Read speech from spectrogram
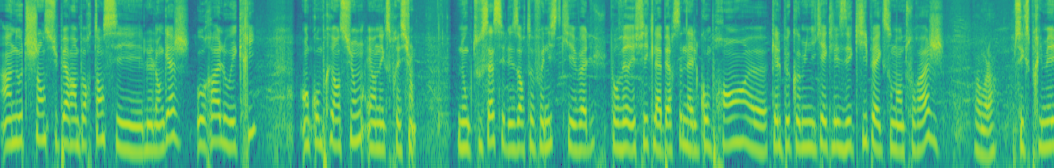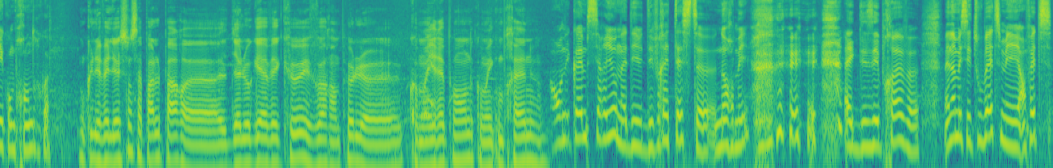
un autre champ super important, c'est le langage, oral ou écrit, en compréhension et en expression. Donc tout ça, c'est les orthophonistes qui évaluent pour vérifier que la personne, elle comprend, euh, qu'elle peut communiquer avec les équipes, avec son entourage. Enfin voilà, s'exprimer et comprendre quoi. Donc l'évaluation, ça parle par euh, dialoguer avec eux et voir un peu comment ils répondent, comment ils comprennent. On est quand même sérieux, on a des, vrais tests euh, normés avec des épreuves. Mais non, mais c'est tout bête, mais en fait,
